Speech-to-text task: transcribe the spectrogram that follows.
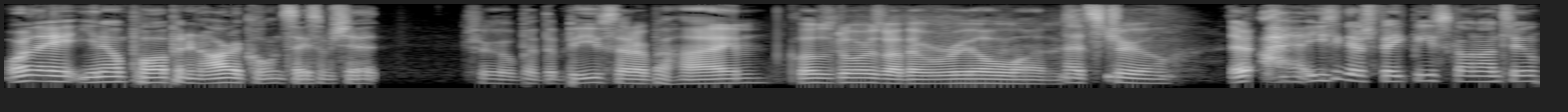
or they you know pull up in an article and say some shit. true. But the beefs that are behind closed doors are the real ones. That's true. There, I, you think there's fake beefs going on too?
